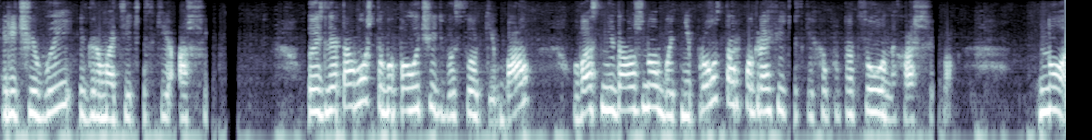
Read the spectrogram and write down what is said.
речевые и грамматические ошибки. То есть для того, чтобы получить высокий балл, у вас не должно быть не просто орфографических и пунктуационных ошибок, но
